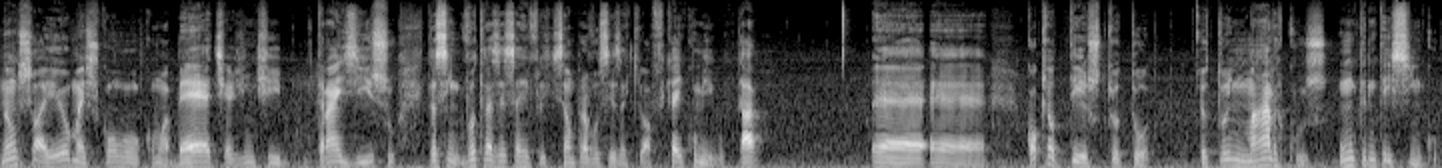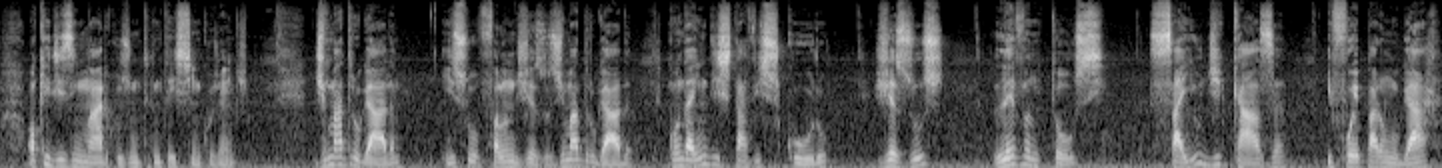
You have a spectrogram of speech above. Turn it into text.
Não só eu, mas como, como a Beth, a gente traz isso. Então, assim, vou trazer essa reflexão para vocês aqui, ó. Fica aí comigo, tá? É, é, qual que é o texto que eu tô? Eu estou em Marcos 1,35. Olha o que diz em Marcos 1,35, gente. De madrugada, isso falando de Jesus, de madrugada, quando ainda estava escuro, Jesus levantou-se, saiu de casa e foi para um lugar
